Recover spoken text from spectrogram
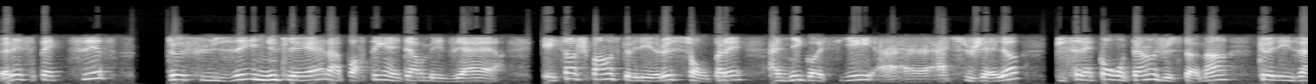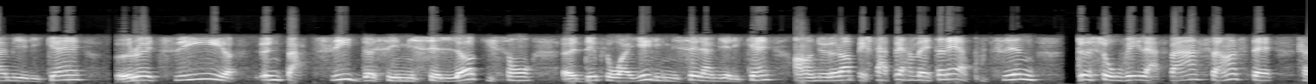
respectifs de fusées nucléaires à portée intermédiaire. Et ça, je pense que les Russes sont prêts à négocier à, à ce sujet-là, puis seraient contents justement que les Américains retirent une partie de ces missiles-là qui sont euh, déployés, les missiles américains, en Europe. Et ça permettrait à Poutine de sauver la face. Hein? C'était, ça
